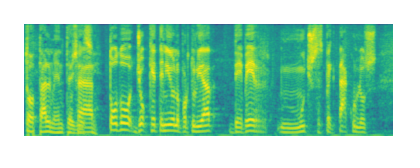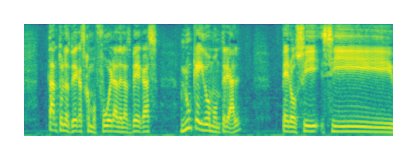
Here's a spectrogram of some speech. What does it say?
Totalmente, O sea, Jesse. todo, yo que he tenido la oportunidad de ver muchos espectáculos, tanto en Las Vegas como fuera de Las Vegas, nunca he ido a Montreal, pero sí, sí,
